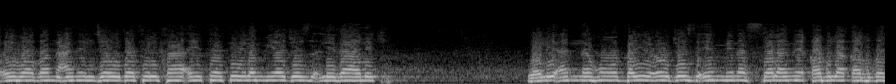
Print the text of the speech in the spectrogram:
عوضا عن الجودة الفائتة لم يجز لذلك. ولأنه بيع جزء من السلم قبل قبضه.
